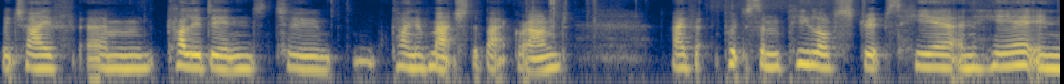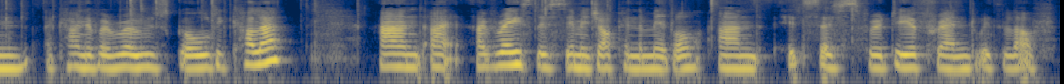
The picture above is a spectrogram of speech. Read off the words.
which I've um, coloured in to kind of match the background. I've put some peel off strips here and here in a kind of a rose goldy colour. And I, I've raised this image up in the middle and it says for a dear friend with love.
